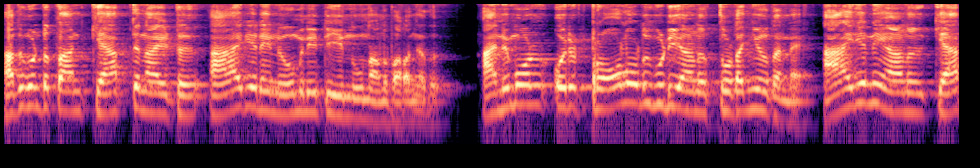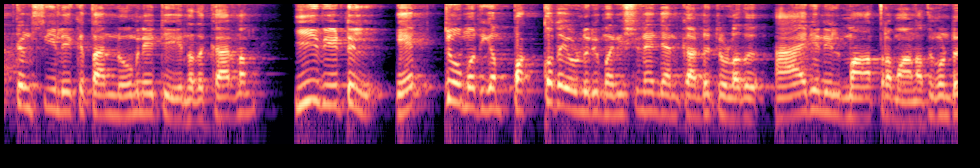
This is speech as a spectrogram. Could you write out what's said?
അതുകൊണ്ട് താൻ ക്യാപ്റ്റനായിട്ട് ആര്യനെ നോമിനേറ്റ് ചെയ്യുന്നു എന്നാണ് പറഞ്ഞത്. അനുമോൾ ഒരു ട്രോളോടുകൂടിയാണ് തുടങ്ങിയത് തന്നെ. ആര്യനെയാണ് ക്യാപ്റ്റൻസിയിലേക്ക് താൻ നോമിനേറ്റ് ചെയ്യുന്നത്. കാരണം ഈ വീട്ടിൽ ഏറ്റവും അധികം പക്വതയുള്ളൊരു മനുഷ്യനെ ഞാൻ കണ്ടിട്ടുള്ളത് ആര്യനിൽ മാത്രമാണ്. അതുകൊണ്ട്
